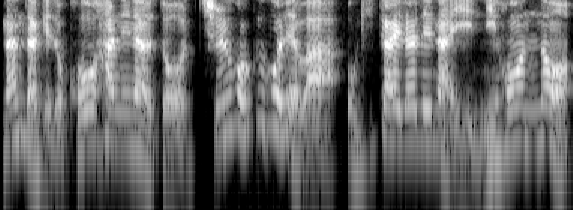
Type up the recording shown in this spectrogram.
なんだけど後半になると、中国語では置き換えられない日本の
